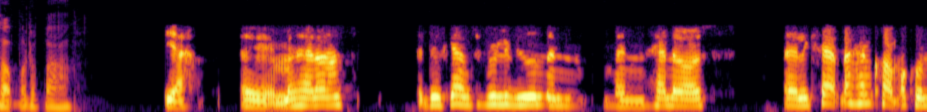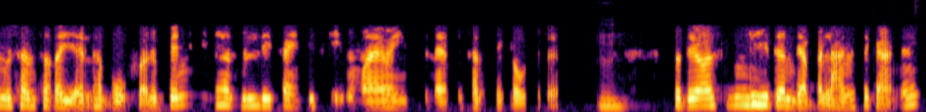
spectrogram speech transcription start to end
kommer du bare. Ja, øh, men han er også, det skal han selvfølgelig vide, men, men han er også, Alexander han kommer kun, hvis han så reelt har brug for det. Benjamin han vil ligge herinde i ske med mig hver eneste nat, hvis han fik lov til det. Mm. Så det er også lige den der balancegang, ikke?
